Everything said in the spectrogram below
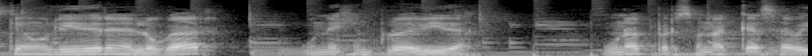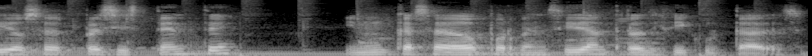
que un líder en el hogar, un ejemplo de vida. Una persona que ha sabido ser persistente y nunca se ha dado por vencida ante las dificultades.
